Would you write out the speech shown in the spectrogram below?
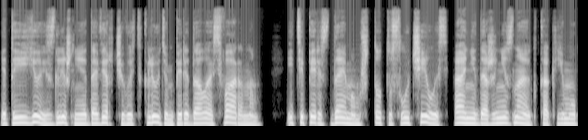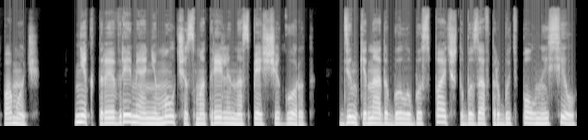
Это ее излишняя доверчивость к людям передалась Варонам, и теперь с Даймом что-то случилось, а они даже не знают, как ему помочь. Некоторое время они молча смотрели на спящий город. Динке надо было бы спать, чтобы завтра быть полной сил,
